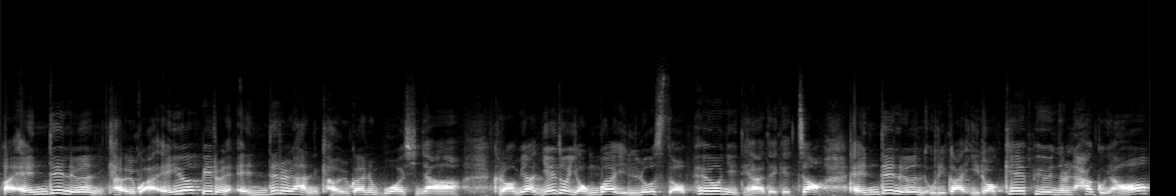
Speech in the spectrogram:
그러니까 AND는 결과 A와 B를 AND를 한 결과는 무엇이냐? 그러면 얘도 0과 1로서 표현이 돼야 되겠죠? AND는 우리가 이렇게 표현을 하고요.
